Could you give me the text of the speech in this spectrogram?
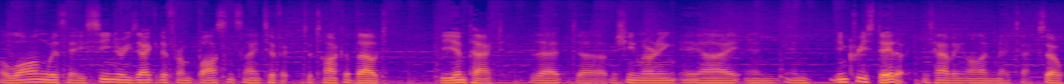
along with a senior executive from Boston Scientific to talk about the impact that uh, machine learning, AI, and, and, increased data is having on medtech. So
